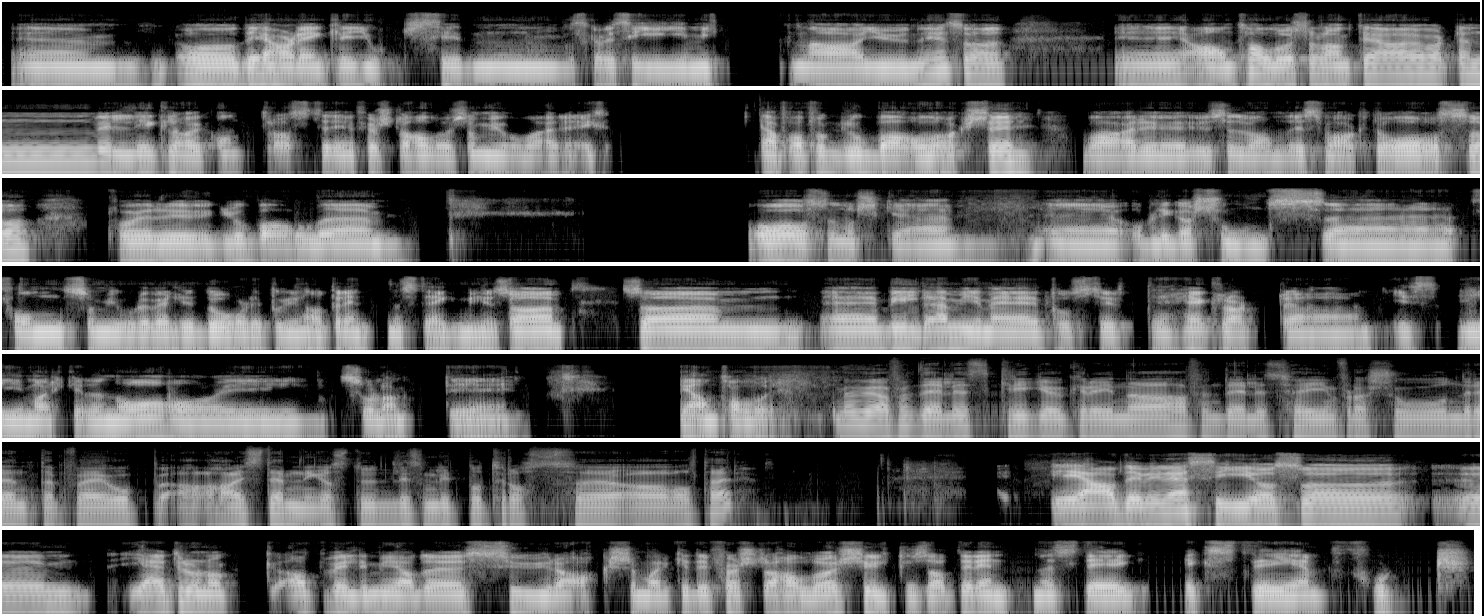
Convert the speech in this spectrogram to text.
Eh, og det har det egentlig gjort siden skal vi si, midten av juni. Så eh, annet halvår så langt det har vært en veldig klar kontrast til første halvår, som jo var iallfall for globale aksjer var uh, usedvanlig svakt. Og også for globale og også norske eh, obligasjonsfond som gjorde det veldig dårlig pga. at rentene steg mye. Så, så eh, bildet er mye mer positivt helt klart eh, i, i, markedet nå og i, så langt i, i antall år. Men vi har fremdeles krig i Ukraina, har fremdeles høy inflasjon, rente på vei opp. Har stemninga stund liksom litt på tross eh, av alt her? Ja, det vil jeg si også. Ehm, jeg tror nok at veldig mye av det sure aksjemarkedet i første halvår skyldtes at rentene steg ekstremt fort.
